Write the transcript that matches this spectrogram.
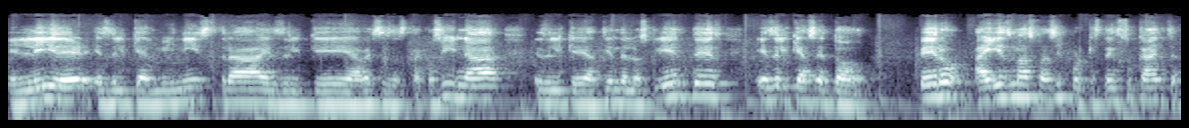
el líder es el que administra, es el que a veces hasta cocina, es el que atiende a los clientes, es el que hace todo pero ahí es más fácil porque está en su cancha.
